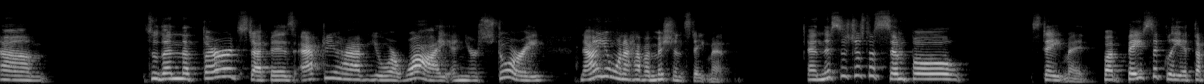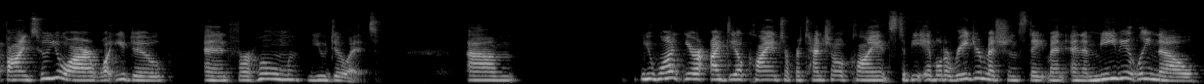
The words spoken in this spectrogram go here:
Um, so then the third step is after you have your why and your story, now you want to have a mission statement. And this is just a simple statement, but basically it defines who you are, what you do, and for whom you do it. Um, you want your ideal clients or potential clients to be able to read your mission statement and immediately know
